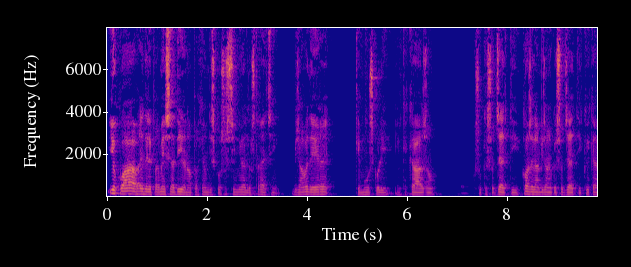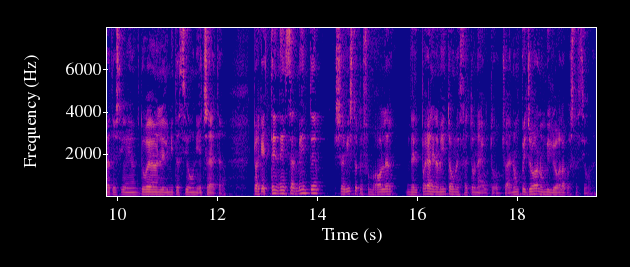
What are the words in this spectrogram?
Io qua avrei delle premesse da dire, no? perché è un discorso simile allo stretching. Bisogna vedere che muscoli, in che caso, su che soggetti, cosa avevano bisogno quei soggetti, che caratteristiche avevano, dove avevano le limitazioni, eccetera. Perché tendenzialmente si è visto che il foam roller nel pre-allenamento ha un effetto neutro, cioè non peggiora, non migliora la prestazione,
